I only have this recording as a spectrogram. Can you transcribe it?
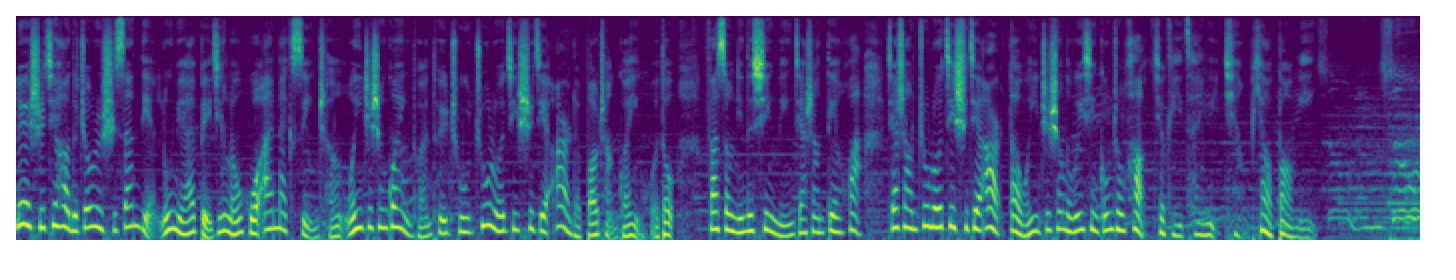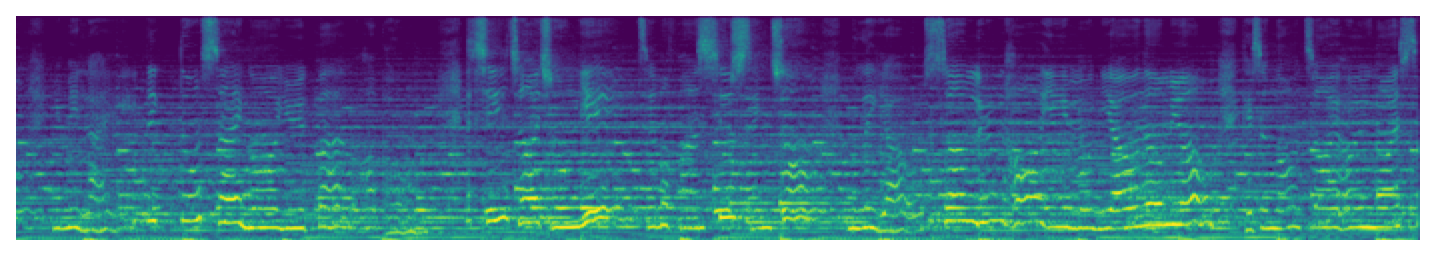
六月十七号的周日十三点，卢米埃北京龙湖 IMAX 影城文艺之声观影团推出《侏罗纪世界二》的包场观影活动。发送您的姓名加上电话加上《侏罗纪世界二》到文艺之声的微信公众号，就可以参与抢票报名。越美丽的东西，我越不可碰。一次再重演，这么繁嚣城中，没理由相恋可以没有暗涌。其实我再去爱惜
